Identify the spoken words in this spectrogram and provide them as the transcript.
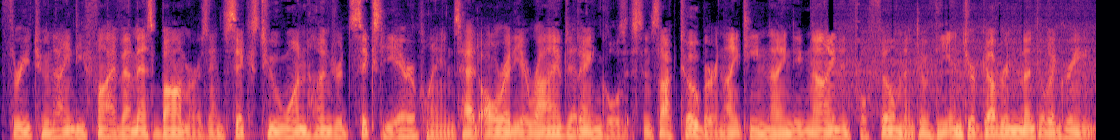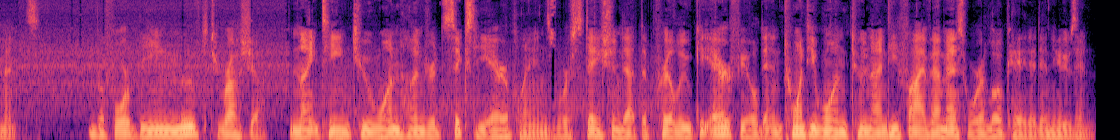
Three Tu-95 MS bombers and six Tu-160 airplanes had already arrived at Engels since October 1999 in fulfillment of the intergovernmental agreements. Before being moved to Russia, 19 Tu-160 airplanes were stationed at the Priluki airfield and 21 Tu-95 MS were located in Uzin.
